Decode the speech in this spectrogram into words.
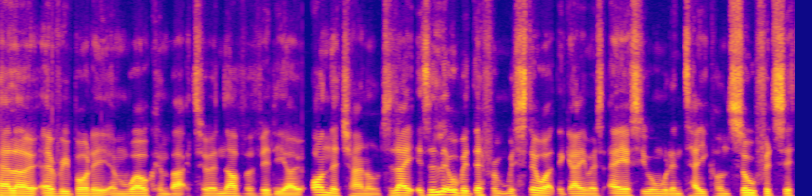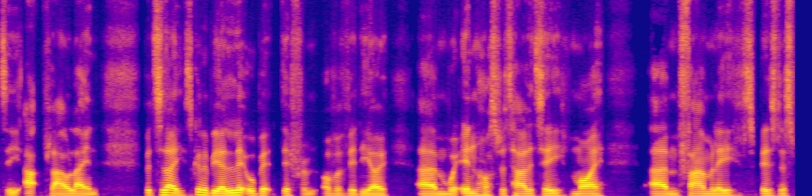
Hello everybody and welcome back to another video on the channel. Today it's a little bit different. We're still at the game as AFC Wimbledon take on Salford City at Plough Lane. But today it's going to be a little bit different of a video. Um, we're in hospitality. My um, family's business,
